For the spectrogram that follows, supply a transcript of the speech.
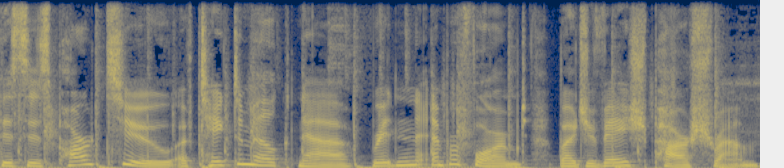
This is part two of Take d Milk Nah, written and performed by Jivesh Parasram.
